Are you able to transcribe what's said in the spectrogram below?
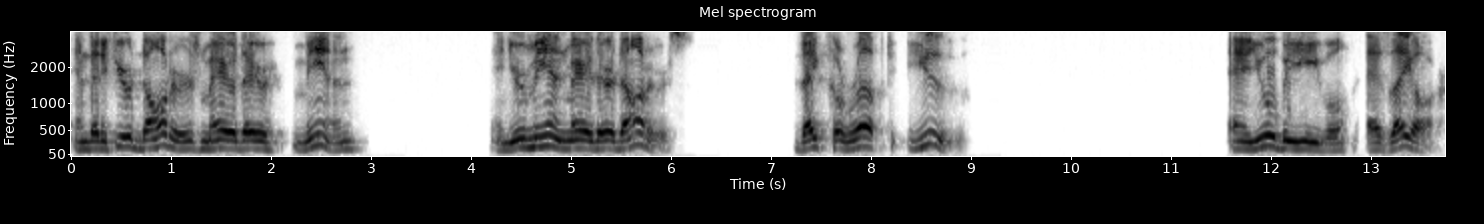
And that if your daughters marry their men and your men marry their daughters, they corrupt you. And you'll be evil as they are.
